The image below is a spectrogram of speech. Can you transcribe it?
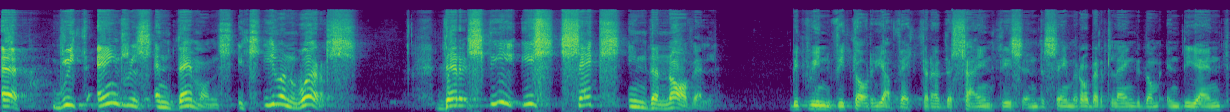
Uh, with angels and demons, it's even worse. There still is sex in the novel between Vittoria Vetra, the scientist, and the same Robert Langdon in the end.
